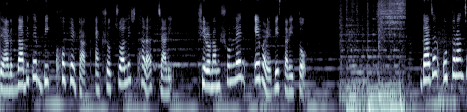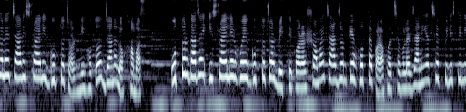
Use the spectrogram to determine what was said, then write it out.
দেওয়ার দাবিতে বিক্ষোভের ডাক, একশো চুয়াল্লিশ ধারা জারি শিরোনাম শুনলেন এবারে বিস্তারিত। গাজার উত্তরাঞ্চলে চার ইসরায়েলি গুপ্তচর নিহত, জানালো হামাস। উত্তর গাজায় ইসরায়েলের হয়ে গুপ্তচর বৃত্তি করার সময় চারজনকে হত্যা করা হয়েছে বলে জানিয়েছে ফিলিস্তিনি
